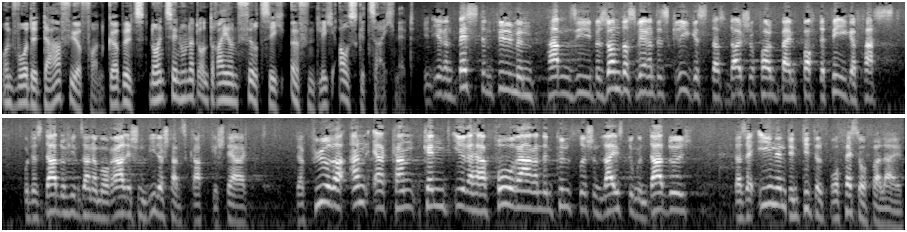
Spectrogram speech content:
und wurde dafür von Goebbels 1943 öffentlich ausgezeichnet. In ihren besten Filmen haben sie besonders während des Krieges das deutsche Volk beim Portepee gefasst und es dadurch in seiner moralischen Widerstandskraft gestärkt. Der Führer anerkennt ihre hervorragenden künstlerischen Leistungen dadurch, dass er ihnen den Titel Professor verleiht.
